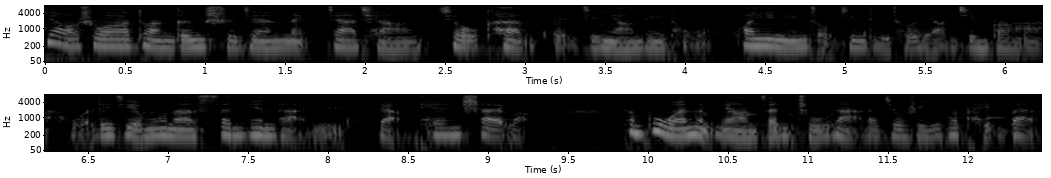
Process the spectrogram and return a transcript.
要说断更时间哪家强，就看北京洋地图。欢迎您走进地图的洋金帮啊！我这节目呢，三天打鱼两天晒网。但不管怎么样，咱主打的就是一个陪伴。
